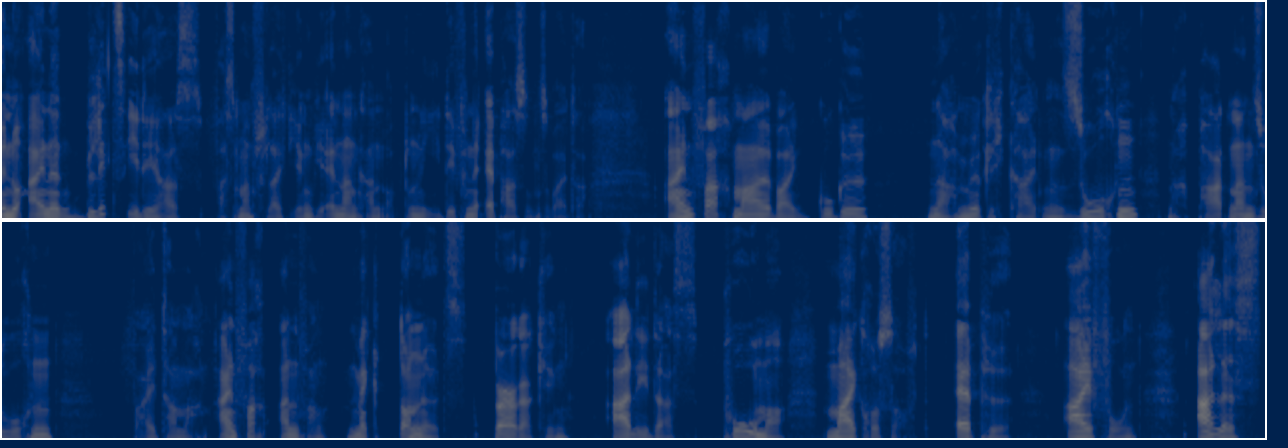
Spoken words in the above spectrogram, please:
Wenn du eine Blitzidee hast, was man vielleicht irgendwie ändern kann, ob du eine Idee für eine App hast und so weiter, einfach mal bei Google nach Möglichkeiten suchen, nach Partnern suchen, weitermachen. Einfach anfangen. McDonald's, Burger King, Adidas, Puma, Microsoft, Apple, iPhone, alles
